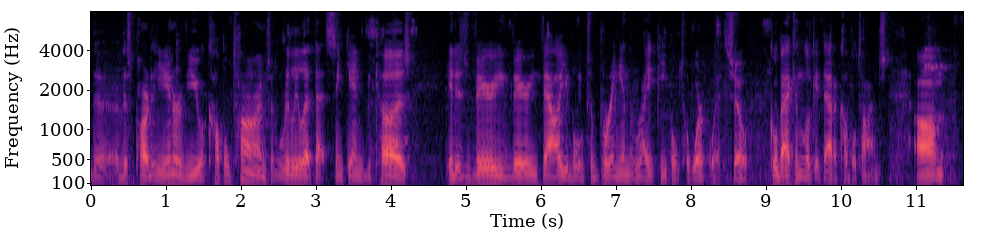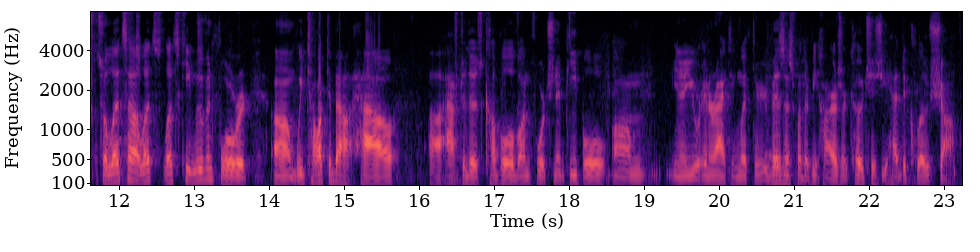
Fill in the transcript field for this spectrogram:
the, this part of the interview a couple times and really let that sink in because it is very very valuable to bring in the right people to work with. So go back and look at that a couple times. Um, so let's uh, let's let's keep moving forward. Um, we talked about how uh, after those couple of unfortunate people, um, you know you were interacting with through your business, whether it be hires or coaches, you had to close shop.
